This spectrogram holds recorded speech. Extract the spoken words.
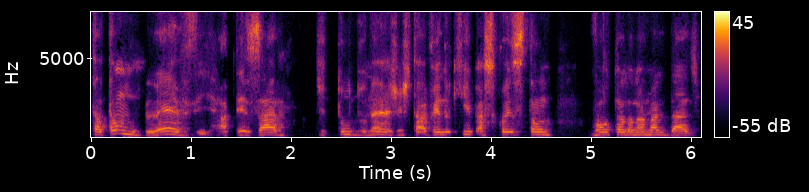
Tá tão leve, apesar de tudo, né? A gente está vendo que as coisas estão voltando à normalidade.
